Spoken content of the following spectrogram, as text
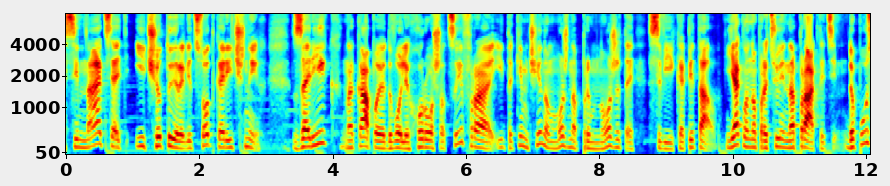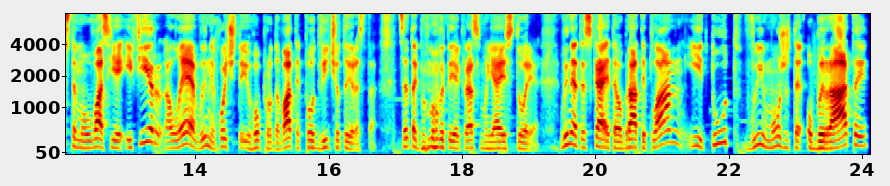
17,4% річних. За рік накапає доволі хороша цифра, і таким чином можна примножити свій капітал. Як воно працює на практиці? Допустимо, у вас є ефір, але ви не хочете його продавати по 2400. Це, так би мовити, якраз моя історія. Ви натискаєте обрати план, і тут ви можете обирати,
